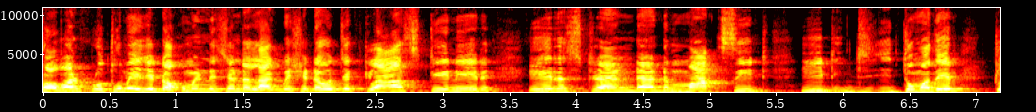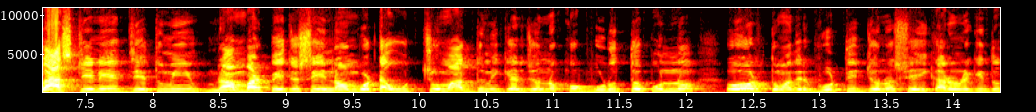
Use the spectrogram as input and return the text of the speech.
সবার প্রথমে যে ডকুমেন্টেশনটা লাগবে সেটা হচ্ছে ক্লাস টেনের এর স্ট্যান্ডার্ড মার্কশিট ইট তোমাদের ক্লাস টেনে যে তুমি নাম্বার পেয়েছ, সেই নম্বরটা উচ্চ মাধ্যমিকের জন্য খুব গুরুত্বপূর্ণ ও তোমাদের ভর্তির জন্য, সেই কারণে কিন্তু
